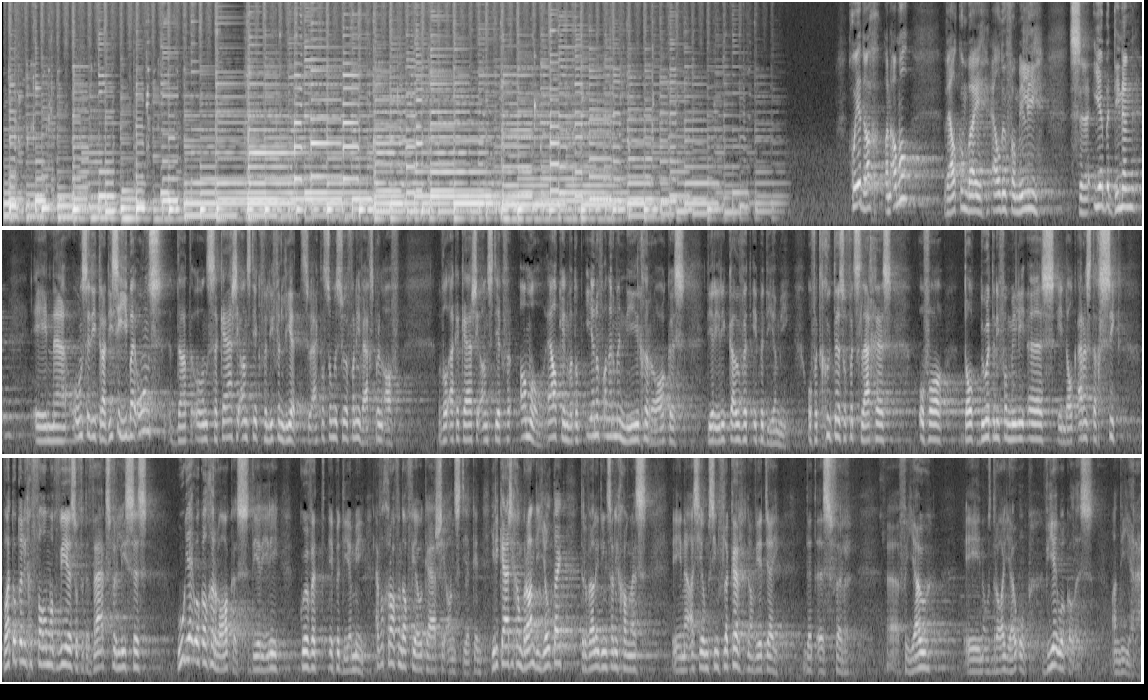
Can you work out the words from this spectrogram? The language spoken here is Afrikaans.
Goeiedag aan almal. Welkom by Eldo familie se e-bediening en uh, ons het die tradisie hier by ons dat ons se kersie aansteek vir lief en leed. So ek wil sommer so van die wegspring af wil ek 'n kersie aansteek vir almal, elkeen wat op een of ander manier geraak is deur hierdie COVID epidemie. Of dit goed is of dit sleg is of of dalk dood in die familie is en dalk ernstig siek wat ook al die geval mag wees of dit 'n werksverlies is, hoe jy ook al geraak is deur hierdie COVID epidemie. Ek wil graag vandag vir jou 'n kersie aansteek en hierdie kersie gaan brand die heeltyd terwyl die diens aan die gang is. En uh, as jy hom sien flikker, dan weet jy dit is vir uh, vir jou en ons draai jou op wie jy ook al is aan die Here.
